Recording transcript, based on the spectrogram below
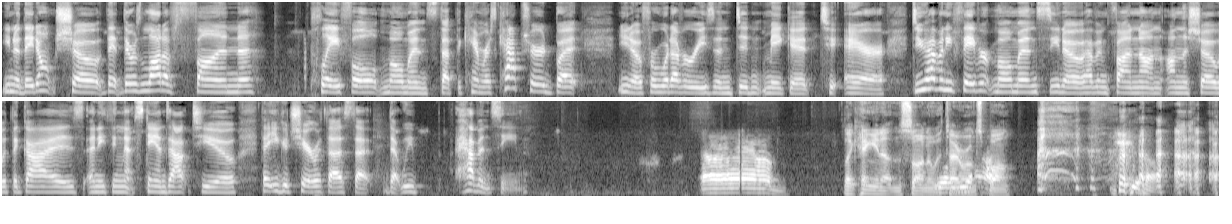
you know, they don't show, that there was a lot of fun, playful moments that the cameras captured, but, you know, for whatever reason, didn't make it to air. Do you have any favorite moments, you know, having fun on, on the show with the guys? Anything that stands out to you that you could share with us that, that we haven't seen? Um, like hanging out in the sauna with Well, Tyrone yeah. Spong. yeah.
